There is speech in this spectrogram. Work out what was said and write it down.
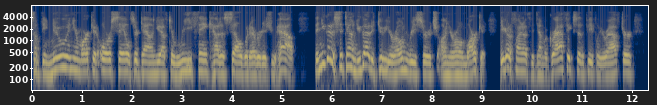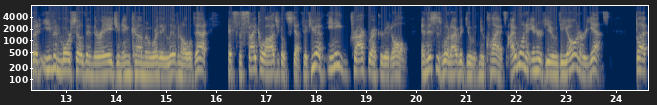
something new in your market or sales are down, you have to rethink how to sell whatever it is you have. Then you got to sit down, you got to do your own research on your own market. You got to find out the demographics of the people you're after, but even more so than their age and income and where they live and all of that, it's the psychological stuff. If you have any track record at all, and this is what I would do with new clients, I want to interview the owner, yes, but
